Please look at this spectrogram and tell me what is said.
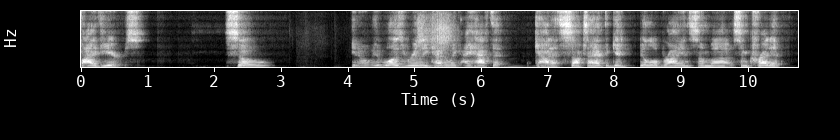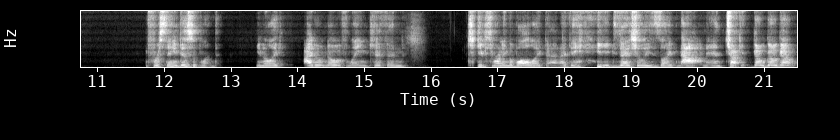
5 years. So you know, it was really kind of like I have to. God, that sucks. I have to give Bill O'Brien some uh, some credit for staying disciplined. You know, like I don't know if Lane Kiffin keeps running the ball like that. I think he eventually is like, nah, man, chuck it, go, go, go.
